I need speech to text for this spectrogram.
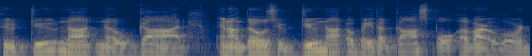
who do not know God and on those who do not obey the gospel of our Lord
